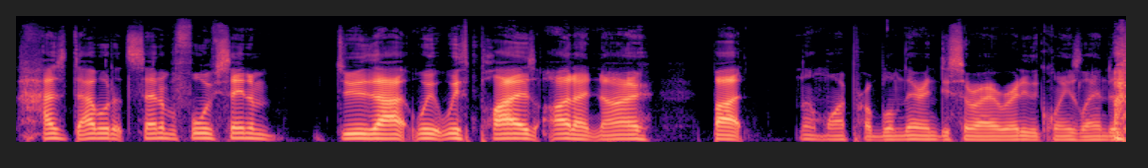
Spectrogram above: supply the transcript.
has dabbled at centre before. We've seen him do that with, with players. I don't know, but not my problem. They're in disarray already. The Queenslanders.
